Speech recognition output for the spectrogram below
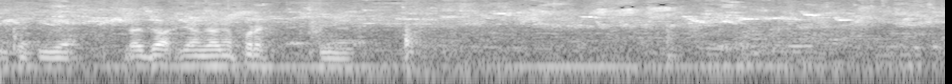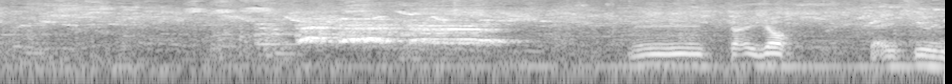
Itu dia. Udah dua yang udah ngepur. ya. Iya. Ini cak hijau. Kayak hijau.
